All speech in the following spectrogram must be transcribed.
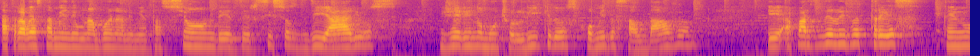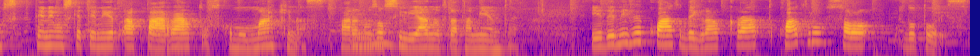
a través también de una buena alimentación, de ejercicios diarios, ingerindo muchos líquidos, comida saudável. Y a partir del nivel 3, tenemos, tenemos que tener aparatos como máquinas para mm. nos auxiliar no tratamento. E de nível 4, degrau 4, só doutores.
